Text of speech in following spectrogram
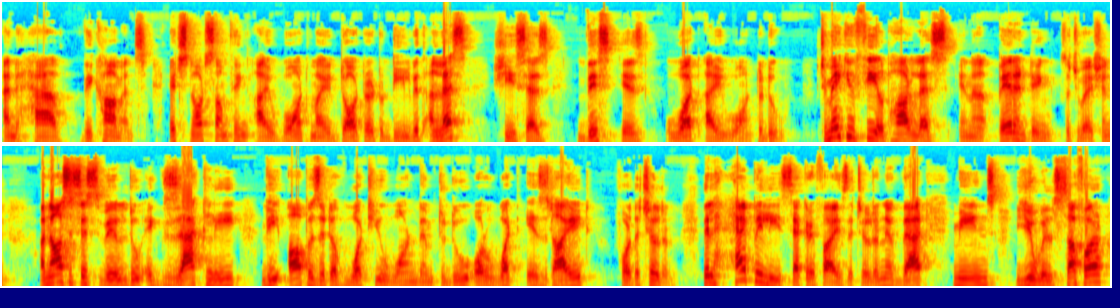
and have the comments. It's not something I want my daughter to deal with unless she says, This is what I want to do. To make you feel powerless in a parenting situation, a narcissist will do exactly the opposite of what you want them to do or what is right for the children. They'll happily sacrifice the children if that means you will suffer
